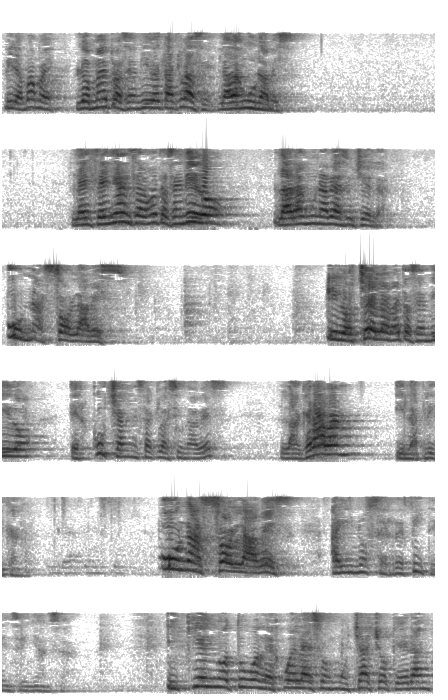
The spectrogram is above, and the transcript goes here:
Mira, vamos a ver. Los maestros ascendidos de esta clase la dan una vez. La enseñanza de los maestros ascendidos la dan una vez a su chela. Una sola vez. Y los chelas de maestros ascendidos escuchan esa clase una vez, la graban y la aplican. Una sola vez. Ahí no se repite enseñanza. ¿Y quién no tuvo en la escuela esos muchachos que eran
